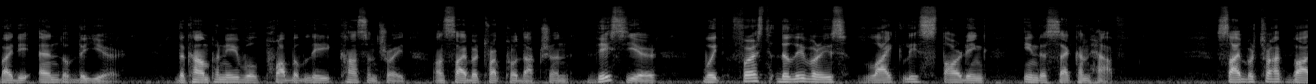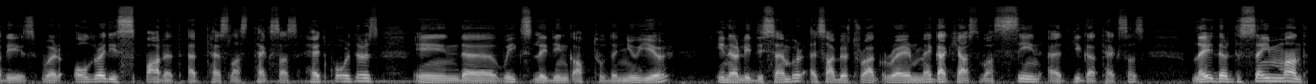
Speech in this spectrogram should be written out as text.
by the end of the year. The company will probably concentrate on Cybertruck production this year with first deliveries likely starting in the second half. Cybertruck bodies were already spotted at Tesla's Texas headquarters in the weeks leading up to the new year. In early December, a Cybertruck rare megacast was seen at Giga Texas, Later the same month,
